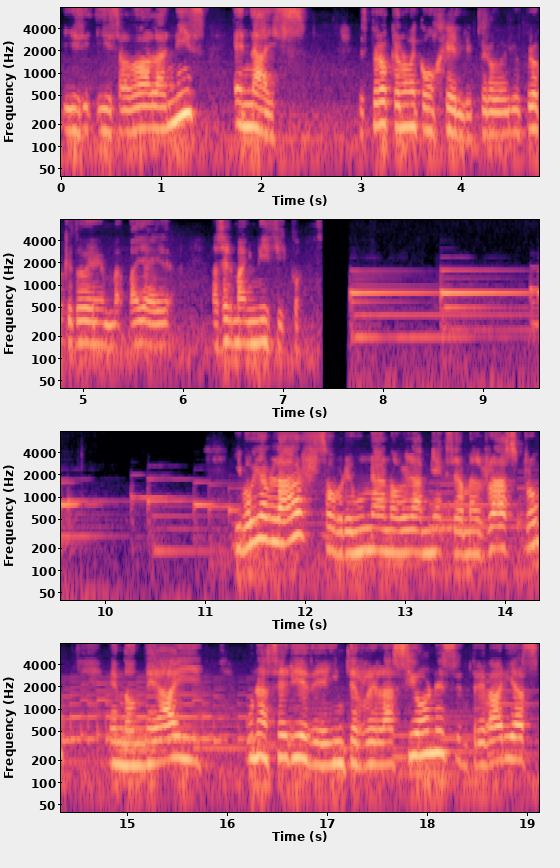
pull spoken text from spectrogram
y, y Salvador Alanís en ICE. Espero que no me congele, pero yo creo que todo vaya a ser magnífico. Y voy a hablar sobre una novela mía que se llama El Rastro, en donde hay una serie de interrelaciones entre varias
